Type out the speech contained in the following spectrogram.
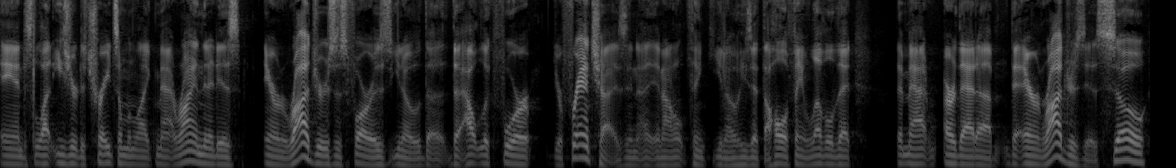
and it's a lot easier to trade someone like Matt Ryan than it is Aaron Rodgers as far as you know the the outlook for your franchise, and and I don't think you know he's at the Hall of Fame level that that Matt or that uh, that Aaron Rodgers is. So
